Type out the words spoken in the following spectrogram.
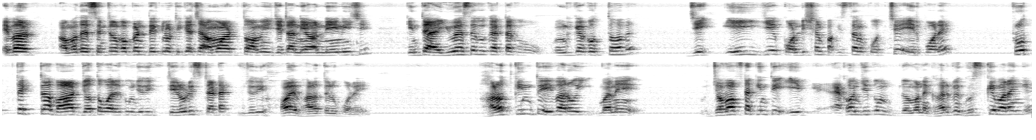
এবার আমাদের সেন্ট্রাল গভর্নমেন্ট দেখল, ঠিক আছে, আমার তো আমি যেটা নেওয়ার নিয়ে নিয়েছি। কিন্তু ইউএসএ কে একটা অঙ্গীকার করতে হবে যে, এই যে কন্ডিশন পাকিস্তান করছে, এরপরে প্রত্যেকটা বার যতবার এরকম যদি টেরোরিস্ট অ্যাটাক যদি হয় ভারতের উপরে, ভারত কিন্তু এবার ওই মানে জবাবটা কিন্তু এখন যেরকম মানে ঘর পে ঘুষকে মারেঙ্গে,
